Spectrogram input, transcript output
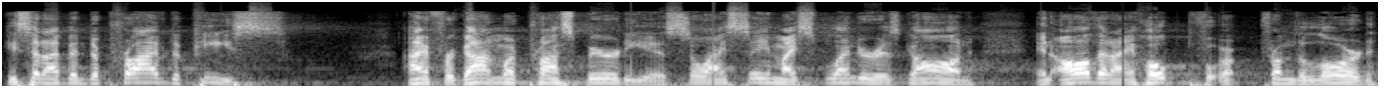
He said, "I've been deprived of peace I have forgotten what prosperity is. So I say, My splendor is gone, and all that I hoped for from the Lord.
